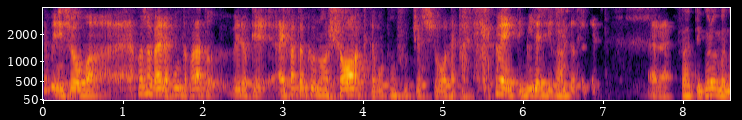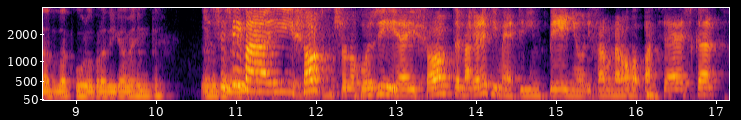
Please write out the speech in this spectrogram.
E quindi insomma, la cosa bella appunto, fra l'altro vedo che hai fatto anche uno short che ha avuto un successore praticamente, 1600 infatti, eh infatti quello mi è andato da culo praticamente. Sì, sì, ma i short sono così, eh. i short magari ti metti l'impegno di fare una roba pazzesca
